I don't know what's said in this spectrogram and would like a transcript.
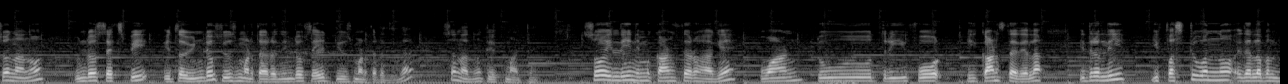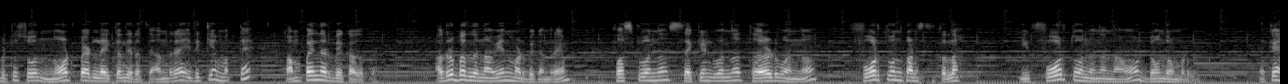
ಸೊ ನಾನು ವಿಂಡೋಸ್ ಎಕ್ಸ್ ಪಿ ಇದು ವಿಂಡೋಸ್ ಯೂಸ್ ಮಾಡ್ತಾ ಇರೋದು ವಿಂಡೋಸ್ ಏಯ್ಟ್ ಯೂಸ್ ಮಾಡ್ತಾ ಇರೋದ್ರಿಂದ ಸೊ ನಾನು ಅದನ್ನು ಕ್ಲಿಕ್ ಮಾಡ್ತೀನಿ. ಸೊ ಇಲ್ಲಿ ನಿಮ್ಗೆ ಕಾಣಿಸ್ತಾ ಇರೋ ಹಾಗೆ ಒನ್ ಟೂ ತ್ರೀ ಫೋರ್ ಈಗ ಕಾಣಿಸ್ತಾ ಇದೆಯಲ್ಲ ಇದರಲ್ಲಿ ಈ ಫಸ್ಟ್ ಒನ್ನು ಇದೆಲ್ಲ ಬಂದುಬಿಟ್ಟು ಸೊ ನೋಟ್ ಪ್ಯಾಡ್ ಲೈಕಲ್ಲಿ ಇರುತ್ತೆ. ಅಂದರೆ ಇದಕ್ಕೆ ಮತ್ತೆ ಕಂಪೈಲರ್ ಬೇಕಾಗುತ್ತೆ. ಅದ್ರ ಬದಲು ನಾವೇನು ಮಾಡಬೇಕಂದ್ರೆ first one second one third one fourth one ಕಾಣಿಸ್ತೈತಲ್ಲ ಈ ಫೋರ್ತ್ ಒನ್ನನ್ನು ನಾವು ಡೌನ್ಲೋಡ್ ಮಾಡಬೇಕು. ಓಕೆ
